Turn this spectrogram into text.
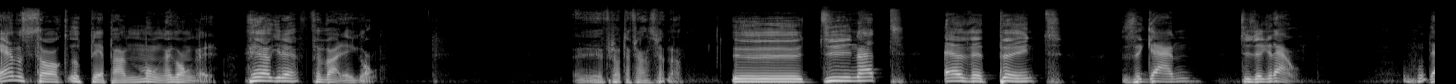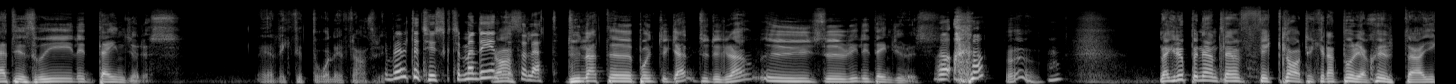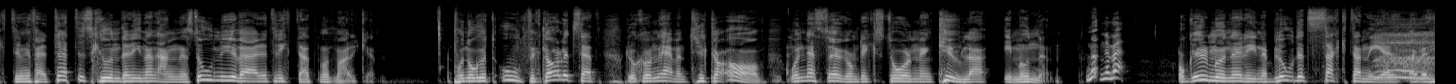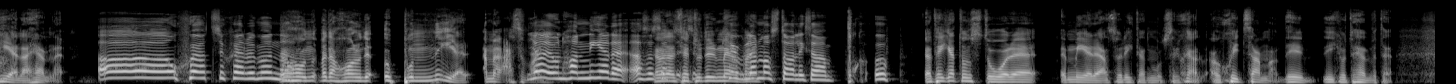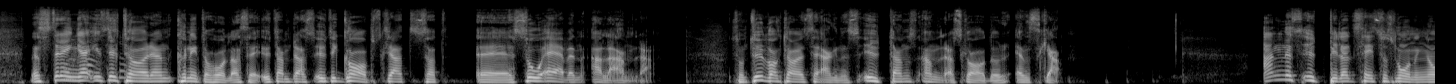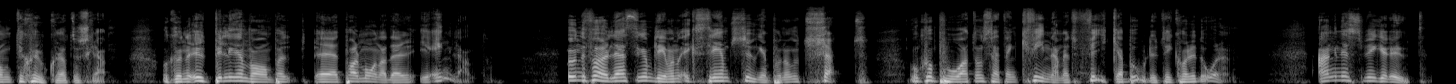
En sak upprepade han många gånger, högre för varje gång. Uh, prata franska då. Uh, do not ever point the gun to the ground. That is really dangerous. Det är riktigt dålig fransk. Det blev lite tyskt, men det är inte Ja. så lätt. Do not uh, point the gun to the ground, it's uh, really dangerous. Ja. Mm. När gruppen äntligen fick klartecken att börja skjuta gick det ungefär 30 sekunder innan Agnes stod med geväret riktat mot marken. På något oförklarligt sätt råkade hon även trycka av och i nästa ögonblick står hon med en kula i munnen. Nej, men, Och ur munnen rinner blodet sakta ner över hela henne. åh, hon sköt sig själv i munnen. Har hon, vänta, har hon det upp och ner? Ja, Men alltså, Ja, ja, hon har ner det. Alltså, Ja, så jag att, trodde du så menade- kulan måste ha liksom upp. Jag tänker att hon står eh, mer alltså, riktat mot sig själv. Ja, skitsamma, det, gick åt helvete. Den stränga instruktören kunde inte hålla sig utan brast ut i gapskratt så att eh, så även alla andra. Som tur var klarade sig Agnes utan andra skador än skam. Agnes utbildade sig så småningom till sjuksköterska och under utbildningen var hon på ett, eh, ett par månader i England. Under föreläsningen blev hon extremt sugen på något sött. Hon kom på att hon sett en kvinna med ett fikabord ute i korridoren. Agnes smyger ut,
